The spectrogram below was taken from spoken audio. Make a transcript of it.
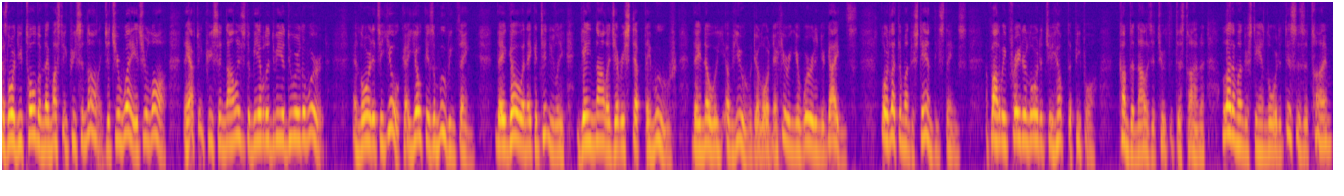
Because, Lord, you told them they must increase in knowledge. It's your way, it's your law. They have to increase in knowledge to be able to be a doer of the word. And Lord, it's a yoke. A yoke is a moving thing. They go and they continually gain knowledge every step they move. They know of you, dear Lord, and they're hearing your word and your guidance. Lord, let them understand these things. And Father, we pray, dear Lord, that you help the people come to knowledge of truth at this time. And let them understand, Lord, that this is a time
